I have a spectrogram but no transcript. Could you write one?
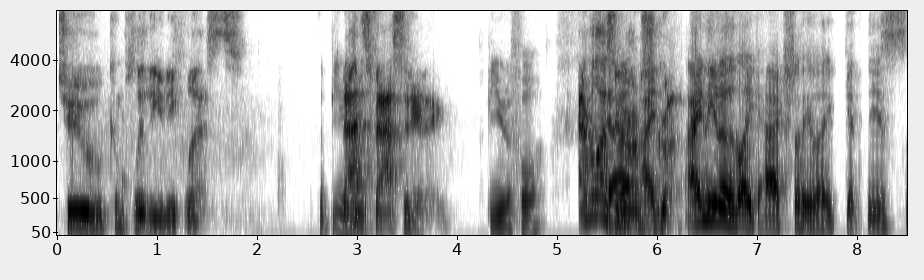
two completely unique lists. The beauty, That's fascinating. beautiful. Everlasting Yeah, Arms I, gr- I need to like actually like get these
